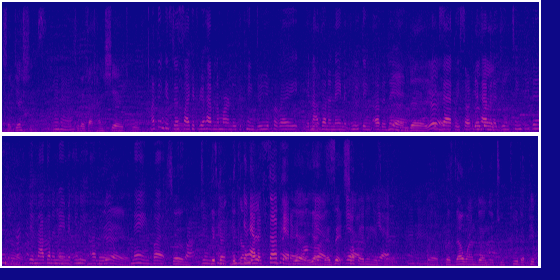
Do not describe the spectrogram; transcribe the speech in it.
suggestions Mm-hmm. so that I can share it with. I think it's just like if you're having a Martin Luther King Jr. parade, you're not going to name it anything other than. Yeah, there, yeah. Exactly. So if you're having a Juneteenth event, Yeah. you're not going to name it any other Yeah. name but So, Juneteenth. they can, they you can can have a subheader. Yeah, yeah, Yes, that's it. yeah, Subheading is yeah. better. Yeah, because that one then it will pull the people.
